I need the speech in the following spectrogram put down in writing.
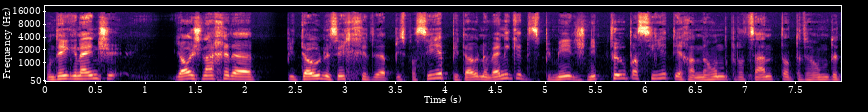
Und irgendwann ja, ist nachher äh, bei Daunen sicher etwas passiert, bei Daunen weniger. Das, bei mir ist nicht viel passiert. Ich kann 100% oder 100,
